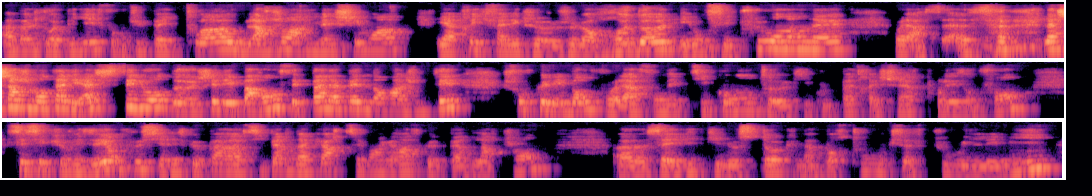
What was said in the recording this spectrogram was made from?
ah ben, je dois payer, il faut que tu payes toi, ou l'argent arrivait chez moi et après il fallait que je, leur redonne et on ne sait plus où on en est. Voilà, la charge mentale est assez lourde chez les parents, c'est pas la peine d'en rajouter. Je trouve que les banques voilà, font des petits comptes euh, qui coûtent pas très cher pour les enfants. C'est sécurisé. En plus, ils risquent pas, s'ils perdent la carte, c'est moins grave que de perdre l'argent. Euh, ça évite qu'ils le stockent n'importe où, qu'ils savent plus où il l'est mis.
